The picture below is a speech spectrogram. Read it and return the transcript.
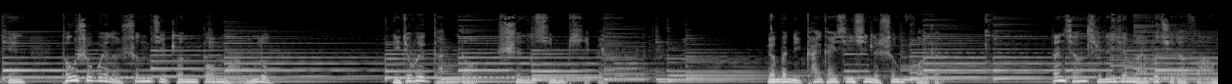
天。都是为了生计奔波忙碌，你就会感到身心疲惫。原本你开开心心的生活着，但想起那些买不起的房、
